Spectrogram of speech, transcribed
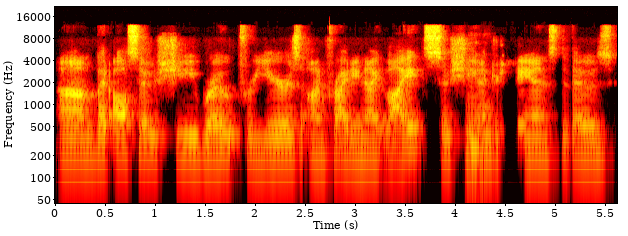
Um, but also, she wrote for years on Friday Night Lights, so she mm. understands those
